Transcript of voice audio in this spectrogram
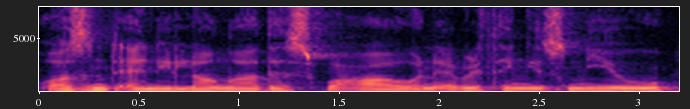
wasn't any longer this wow and everything is new.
